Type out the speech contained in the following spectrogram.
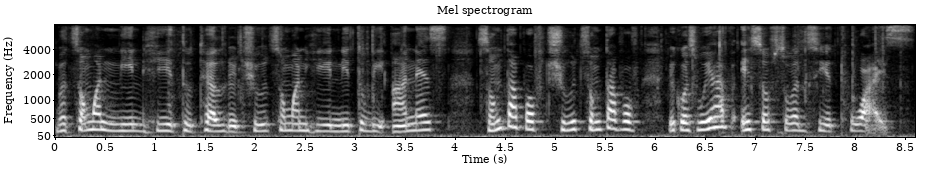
but someone need here to tell the truth. Someone here need to be honest. Some type of truth some type of because we have ace of swords here twice.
